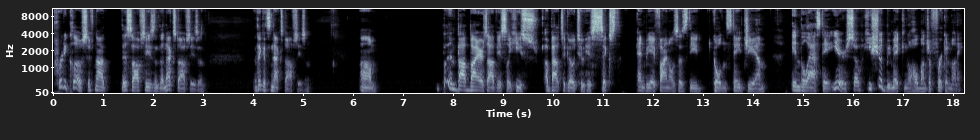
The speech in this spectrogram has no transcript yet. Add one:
pretty close, if not this offseason, the next offseason. I think it's next offseason. Um, and Bob Myers, obviously, he's about to go to his sixth NBA Finals as the Golden State GM in the last eight years, so he should be making a whole bunch of freaking money.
